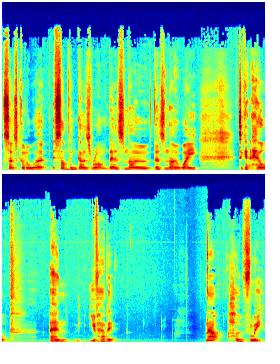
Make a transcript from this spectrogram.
so it's got to work. If something goes wrong, there's no there's no way to get help, and you've had it. Now, hopefully,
